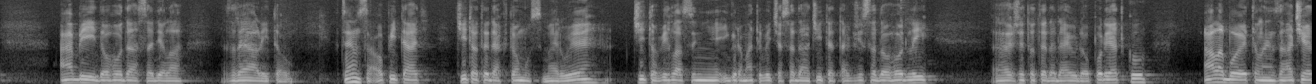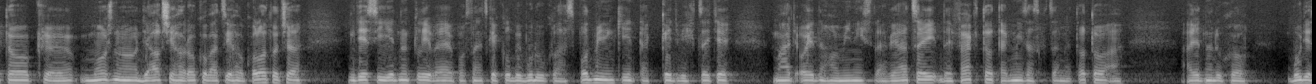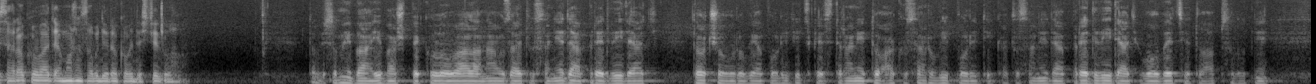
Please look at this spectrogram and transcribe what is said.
aby dohoda sedela s realitou. Chcem sa opýtať, či to teda k tomu smeruje, či to vyhlásenie Igora Matoviča sa dá čítať tak, že sa dohodli, e, že to teda dajú do poriadku, alebo je to len začiatok e, možno ďalšieho rokovacieho kolotoča, kde si jednotlivé poslanecké kluby budú klásť podmienky, tak keď vy chcete mať o jedného ministra viacej de facto, tak my zase chceme toto a, a jednoducho bude sa rokovať a možno sa bude rokovať ešte dlho. To by som iba, iba špekuloval a naozaj tu sa nedá predvídať to, čo urobia politické strany, to, ako sa robí politika. To sa nedá predvídať vôbec, je to absolútne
